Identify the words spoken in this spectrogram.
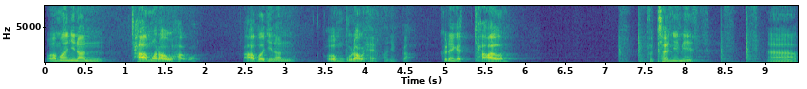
어머니는 자모라고 하고 아버지는 엄부라고 해 하니까 그러니까 자음 부처님이 어,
